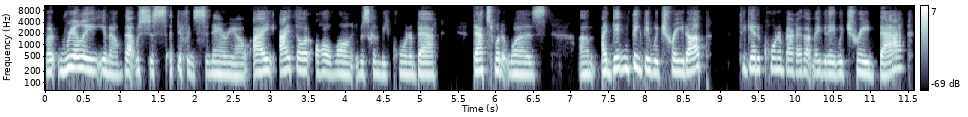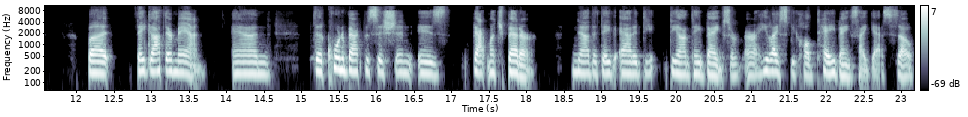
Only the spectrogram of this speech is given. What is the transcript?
but really, you know, that was just a different scenario. I, I thought all along it was going to be cornerback. That's what it was. Um, I didn't think they would trade up to get a cornerback. I thought maybe they would trade back, but they got their man. And the cornerback position is that much better now that they've added De- Deonte Banks, or, or, he likes to be called Tay Banks, I guess. So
